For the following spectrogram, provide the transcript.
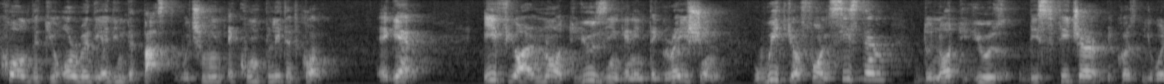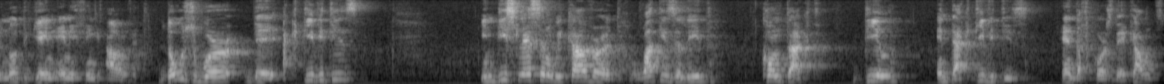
call that you already had in the past, which means a completed call. Again, if you are not using an integration with your phone system, do not use this feature because you will not gain anything out of it. Those were the activities in this lesson, we covered what is a lead, contact, deal, and the activities, and of course the accounts.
